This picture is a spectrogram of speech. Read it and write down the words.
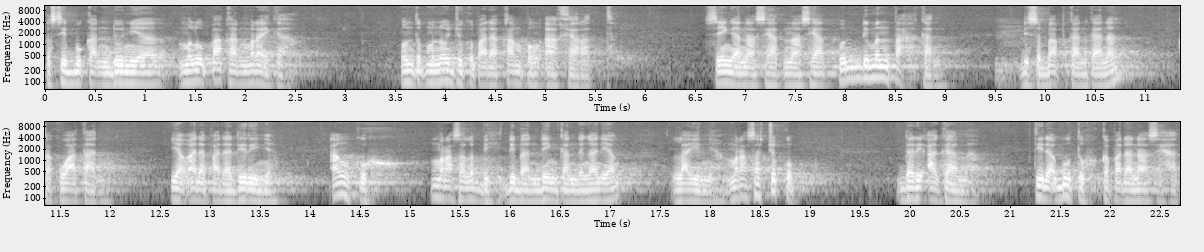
Kesibukan dunia melupakan mereka untuk menuju kepada kampung akhirat. Sehingga nasihat-nasihat pun dimentahkan disebabkan karena kekuatan yang ada pada dirinya. Angkuh merasa lebih dibandingkan dengan yang lainnya, merasa cukup dari agama, tidak butuh kepada nasihat,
